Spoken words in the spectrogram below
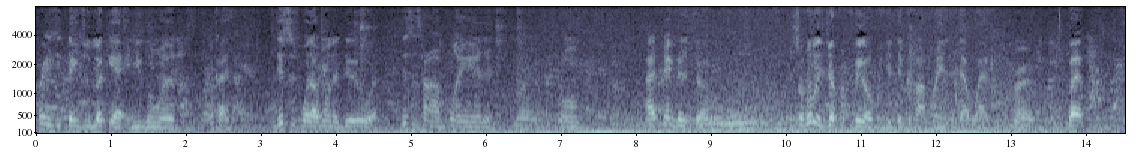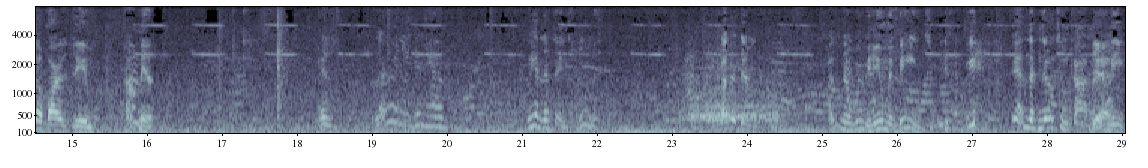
crazy things you look at and you going, okay, this is what I want to do, or this is how I'm playing, and right. um, I think it's a, it's a really different feel when you think about playing it that way. Right. But so far as the comment is Larry and I didn't have we had nothing in common. Other than other know we were human beings. We, we had nothing else in common. Yeah. I, mean,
